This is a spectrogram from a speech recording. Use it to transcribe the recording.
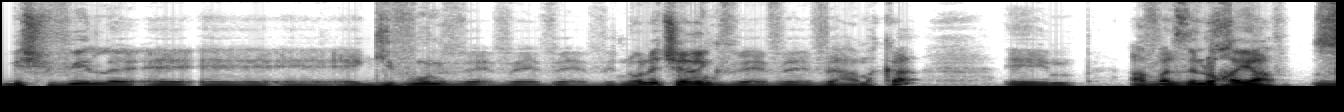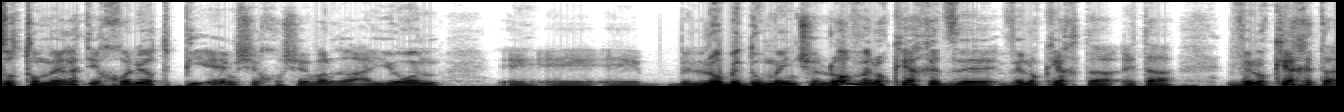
בשביל אה, אה, אה, גיוון ו-knowledge sharing ו- ו- והעמקה, אה, אבל זה לא חייב. זאת אומרת, יכול להיות PM שחושב על רעיון אה, אה, אה, לא בדומיין שלו, ולוקח את זה, ולוקח את, ה- את, ה- ולוקח את, ה-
